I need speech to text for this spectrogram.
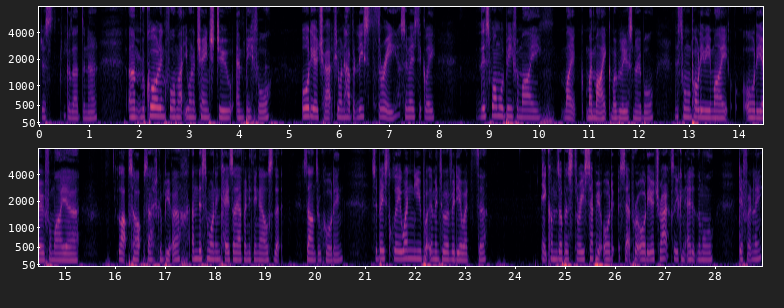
just because I don't know. Um, recording format you want to change to MP4. Audio tracks you want to have at least three. So basically, this one would be for my my my mic, my Blue Snowball. This one will probably be my audio for my uh, laptop slash computer, and this one in case I have anything else that sounds recording. So basically, when you put them into a video editor, it comes up as three separate audio, separate audio tracks, so you can edit them all differently.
